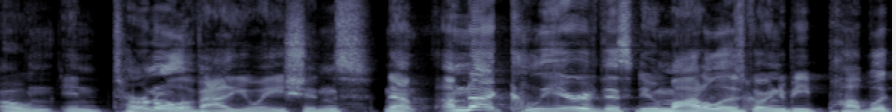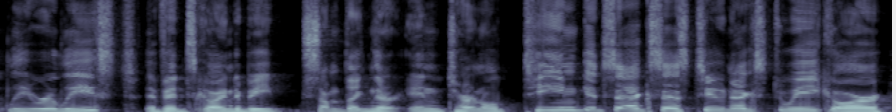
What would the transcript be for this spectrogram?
own internal evaluations. Now, I'm not clear if this new model is going to be publicly released, if it's going to be something their internal team gets access to next week, or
